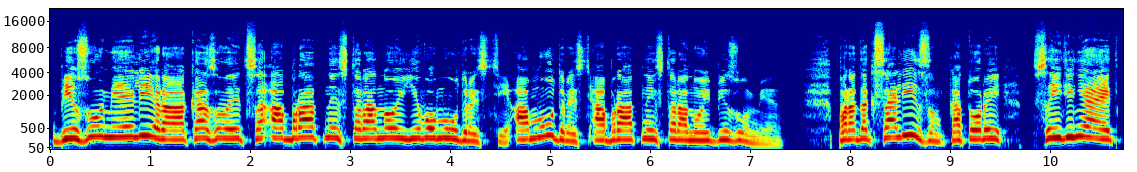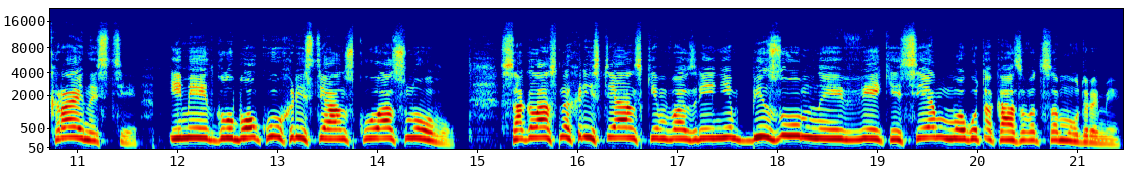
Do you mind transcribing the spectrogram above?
Безумие Лира оказывается обратной стороной его мудрости, а мудрость – обратной стороной безумия. Парадоксализм, который соединяет крайности, имеет глубокую христианскую основу. Согласно христианским воззрениям, безумные в веке семь могут оказываться мудрыми.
